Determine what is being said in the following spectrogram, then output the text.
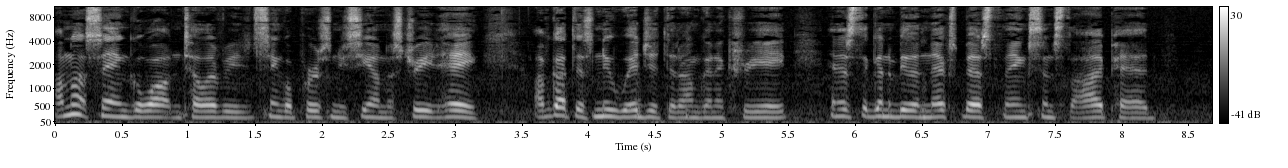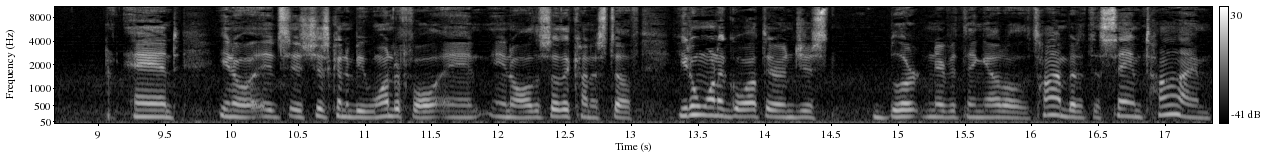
I'm not saying go out and tell every single person you see on the street, hey, I've got this new widget that I'm going to create, and it's going to be the next best thing since the iPad and you know it's it's just going to be wonderful and you know all this other kind of stuff. You don't want to go out there and just blurting everything out all the time but at the same time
